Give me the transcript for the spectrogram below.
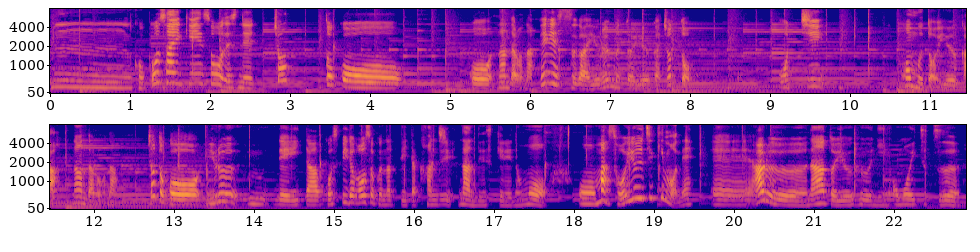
うーんここ最近そうですねちょっとこうこうなんだろうなペースが緩むというかちょっと落ち込むというかなんだろうな。ちょっとこう緩んでいたこうスピードが遅くなっていた感じなんですけれどもおまあそういう時期もね、えー、あるなというふうに思いつつ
